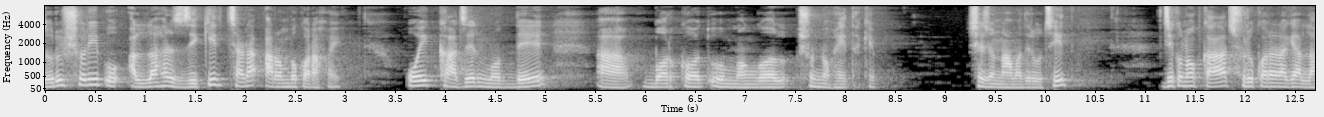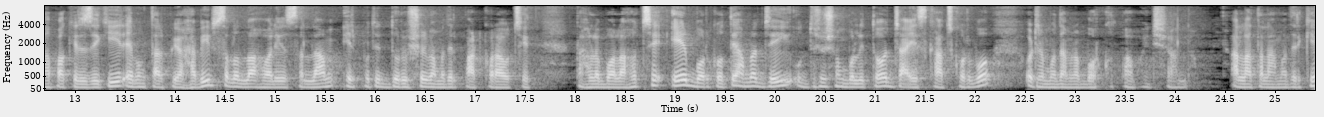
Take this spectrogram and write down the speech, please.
দরুদ শরীফ ও আল্লাহর জিকির ছাড়া আরম্ভ করা হয়, ওই কাজের মধ্যে বরকত ও মঙ্গল শূন্য হয়ে থাকে। সেজন্য আমাদের উচিত যে কোনো কাজ শুরু করার আগে আল্লাহ পাকের জিকির এবং তার প্রিয় হাবিব সাল্লাহ আলিয়াল্লাম এর প্রতি দরুশরীফ আমাদের পাঠ করা উচিত। তাহলে বলা হচ্ছে এর বরকতে আমরা যেই উদ্দেশ্য সম্বলিত জায়েজ কাজ করব, ওটার মধ্যে আমরা বরকত পাবো ইনশাআল্লাহ। আল্লাহ তালা আমাদেরকে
